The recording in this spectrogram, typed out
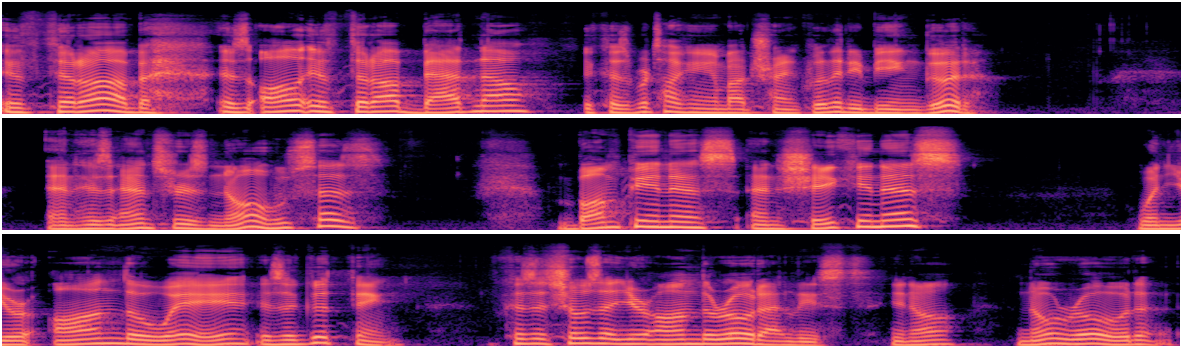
Iztirab, is all iztirab bad now? Because we're talking about tranquility being good. And his answer is no. Who says? Bumpiness and shakiness when you're on the way is a good thing because it shows that you're on the road at least. You know, no road,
